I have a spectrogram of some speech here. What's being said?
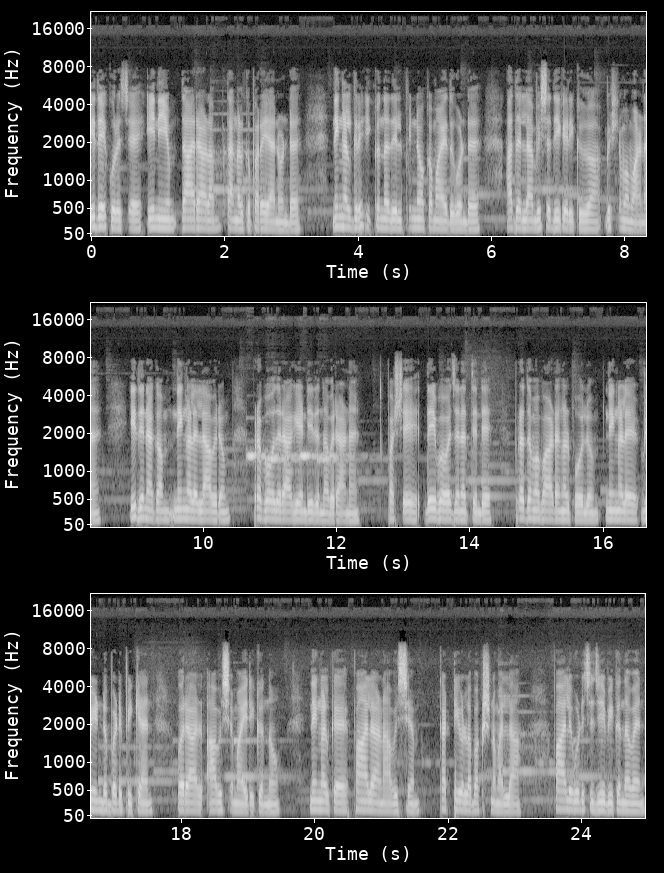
ഇതേക്കുറിച്ച് ഇനിയും ധാരാളം തങ്ങൾക്ക് പറയാനുണ്ട്. നിങ്ങൾ ഗ്രഹിക്കുന്നതിൽ പിന്നോക്കമായതുകൊണ്ട് അതെല്ലാം വിശദീകരിക്കുക വിഷമമാണ്. ഇതിനകം നിങ്ങളെല്ലാവരും പ്രബോധരാകേണ്ടിയിരുന്നവരാണ്. പക്ഷേ ദൈവവചനത്തിന്റെ പ്രഥമ പാഠങ്ങൾ പോലും നിങ്ങളെ വീണ്ടും പഠിപ്പിക്കാൻ ഒരാൾ ആവശ്യമായിരിക്കുന്നു. നിങ്ങൾക്ക് പാലാണ് ആവശ്യം കട്ടിയുള്ള ഭക്ഷണമല്ല. പാൽ കുടിച്ച് ജീവിക്കുന്നവൻ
